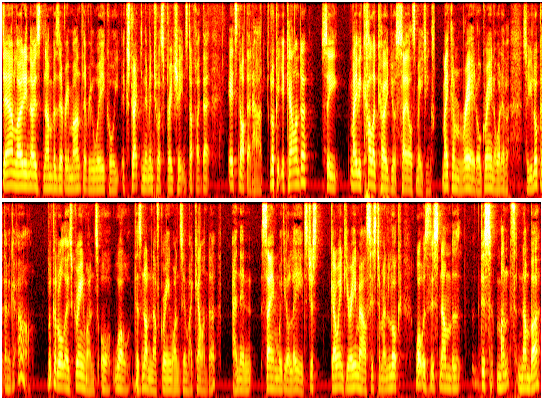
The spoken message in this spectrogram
downloading those numbers every month, every week, or extracting them into a spreadsheet and stuff like that, it's not that hard. Look at your calendar, see, maybe color code your sales meetings, make them red or green or whatever. So you look at them and go, oh, look at all those green ones, or whoa, there's not enough green ones in my calendar. And then same with your leads, just go into your email system and look what was this number, this month's number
